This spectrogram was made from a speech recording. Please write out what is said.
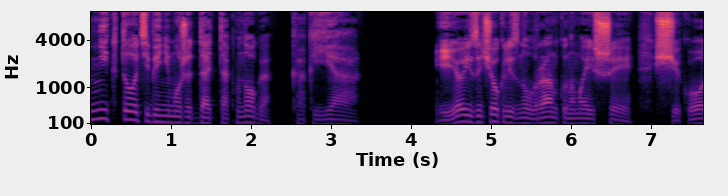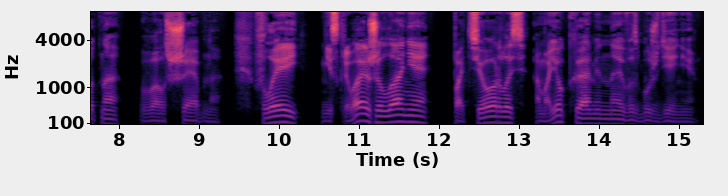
Никто тебе не может дать так много, как я». Ее язычок лизнул ранку на моей шее, щекотно, волшебно. Флей, не скрывая желания, потерлась о мое каменное возбуждение.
